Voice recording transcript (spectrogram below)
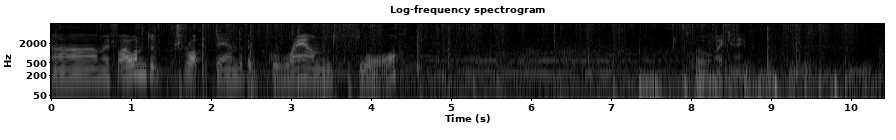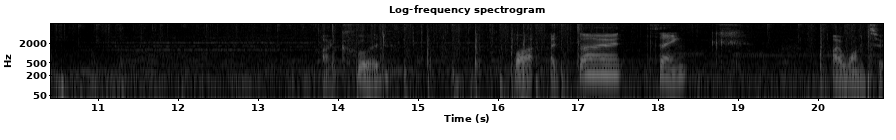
Um, if I wanted to drop down to the ground floor... Oh, okay. I could, but I don't think I want to.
